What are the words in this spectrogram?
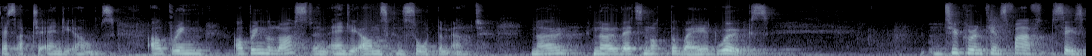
That's up to Andy Elms. I'll bring, I'll bring the lost, and Andy Elms can sort them out. No, no, that's not the way it works. 2 Corinthians 5 says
